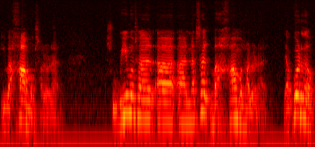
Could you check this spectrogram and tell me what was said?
Y bajamos al oral. Subimos al, nasal, bajamos al oral. ¿De acuerdo?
